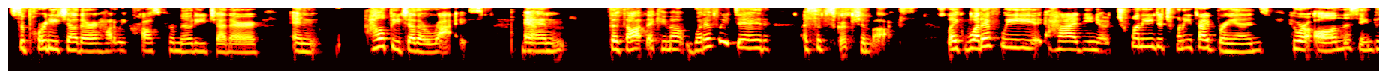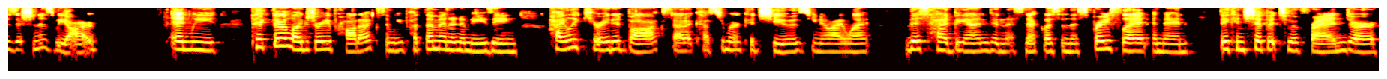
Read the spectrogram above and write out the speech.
support each other? How do we cross promote each other and help each other rise? Yeah. And the thought that came out what if we did a subscription box? Like, what if we had, you know, 20 to 25 brands who are all in the same position as we are, and we pick their luxury products and we put them in an amazing, highly curated box that a customer could choose. You know, I want this headband and this necklace and this bracelet, and then they can ship it to a friend or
